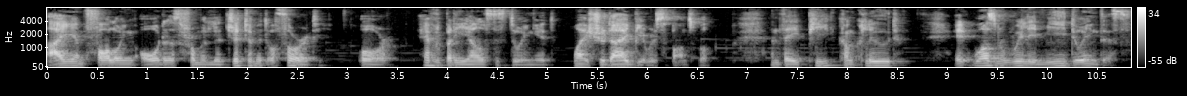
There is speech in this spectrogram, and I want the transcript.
I am following orders from a legitimate authority, or everybody else is doing it. Why should I be responsible? And they conclude, it wasn't really me doing this.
